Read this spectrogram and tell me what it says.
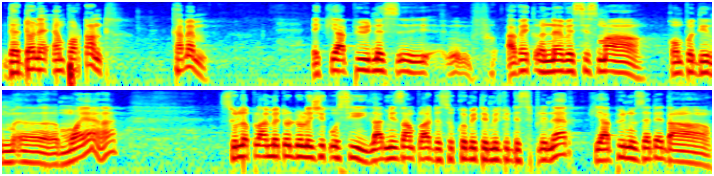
données importantes quand même et qui a pu, euh, avec un investissement qu'on peut dire euh, moyen, hein, sur le plan méthodologique aussi, la mise en place de ce comité multidisciplinaire qui a pu nous aider dans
